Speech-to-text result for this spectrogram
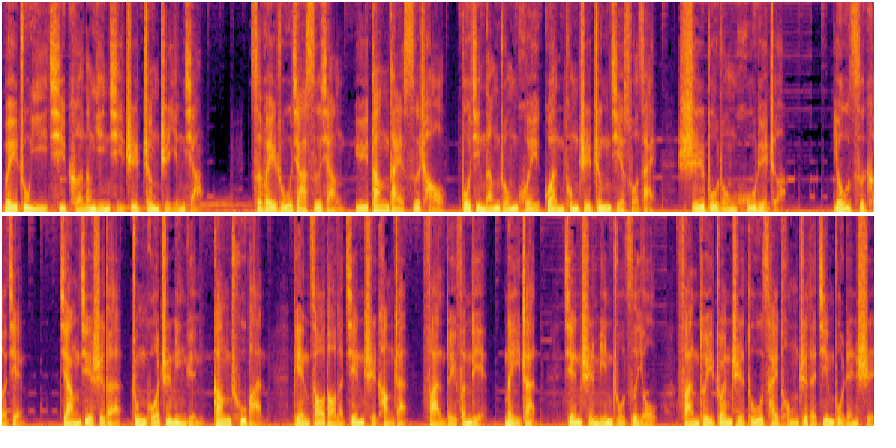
未注意其可能引起之政治影响，此为儒家思想与当代思潮不尽能融会贯通之症结所在，实不容忽略者。由此可见，蒋介石的《中国之命运》刚出版，便遭到了坚持抗战、反对分裂、内战、坚持民主自由。反对专制独裁统治的进步人士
